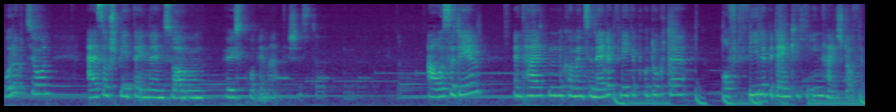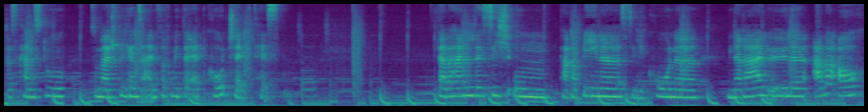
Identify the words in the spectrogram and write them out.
Produktion als auch später in der Entsorgung höchst problematisch ist. Außerdem enthalten konventionelle Pflegeprodukte oft viele bedenkliche Inhaltsstoffe. Das kannst du zum Beispiel ganz einfach mit der App CodeCheck testen. Dabei handelt es sich um Parabene, Silikone, Mineralöle, aber auch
